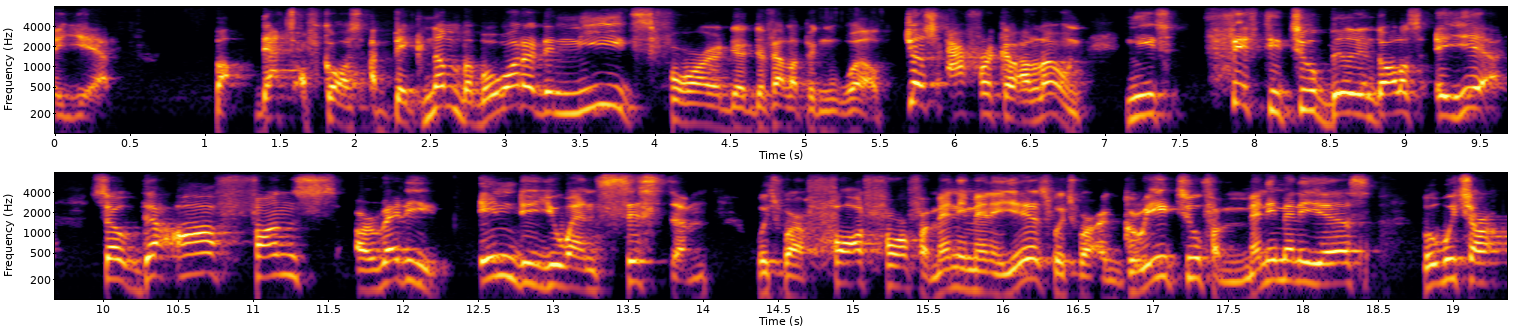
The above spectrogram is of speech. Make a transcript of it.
a year. But that's, of course, a big number. But what are the needs for the developing world? Just Africa alone needs $52 billion a year. So there are funds already in the UN system, which were fought for for many, many years, which were agreed to for many, many years, but which are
